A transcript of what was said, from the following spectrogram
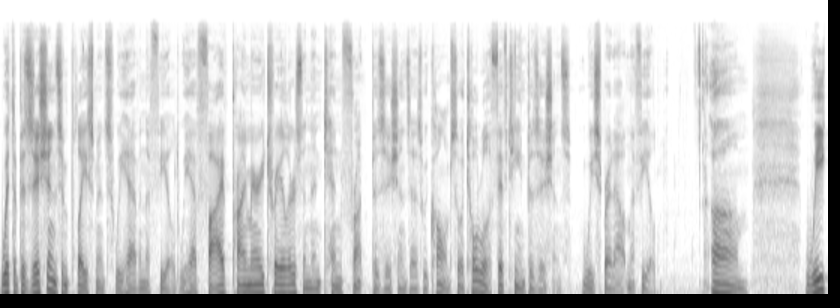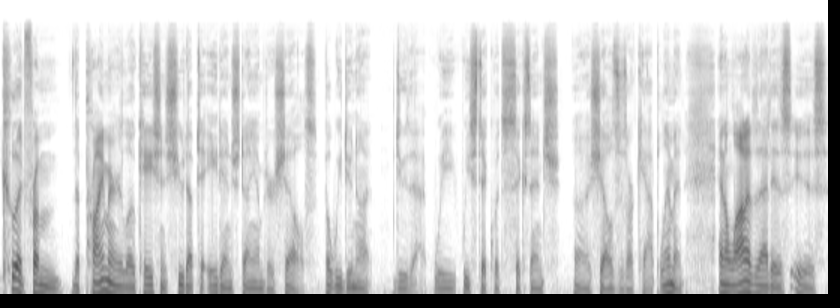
with the positions and placements we have in the field, we have five primary trailers and then 10 front positions, as we call them. So a total of 15 positions we spread out in the field. Um, we could, from the primary location, shoot up to eight inch diameter shells, but we do not do that. We, we stick with six inch uh, shells as our cap limit. And a lot of that is, is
